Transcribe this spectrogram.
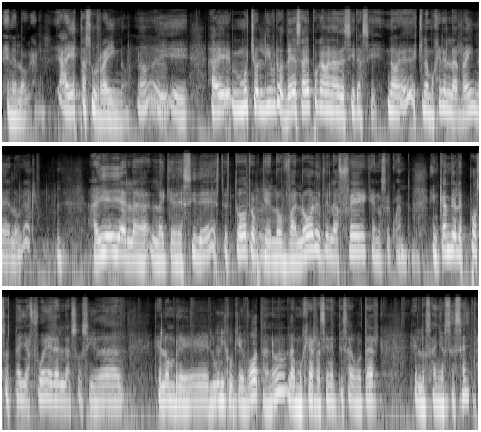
en el hogar. Ahí está su reino, ¿no? Y, hay muchos libros de esa época van a decir así. No, es que la mujer es la reina del hogar. Ahí ella es la, la que decide esto, esto otro, porque los valores de la fe, que no sé cuánto. En cambio, el esposo está allá afuera, en la sociedad, el hombre es el único que vota, ¿no? La mujer recién empieza a votar en los años 60.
